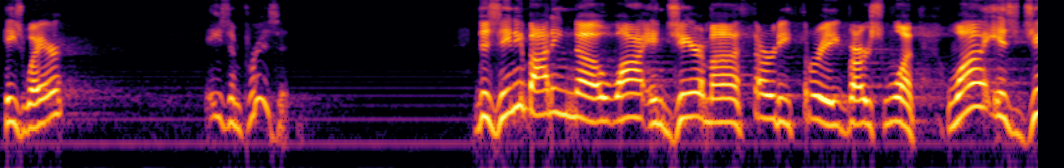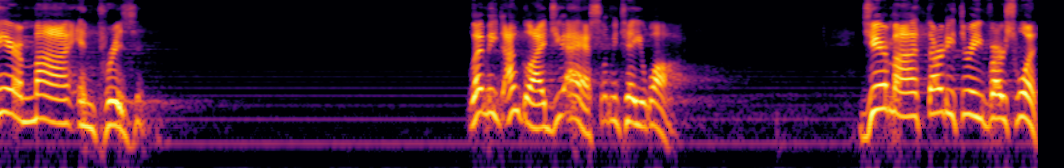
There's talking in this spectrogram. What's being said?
He's where? He's in prison. Does anybody know why in Jeremiah 33, verse 1, why is Jeremiah in prison? Let me, I'm glad you asked. Let me tell you why. Jeremiah 33, verse 1.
